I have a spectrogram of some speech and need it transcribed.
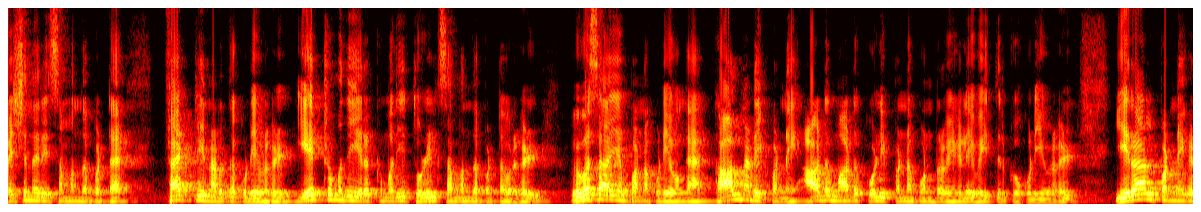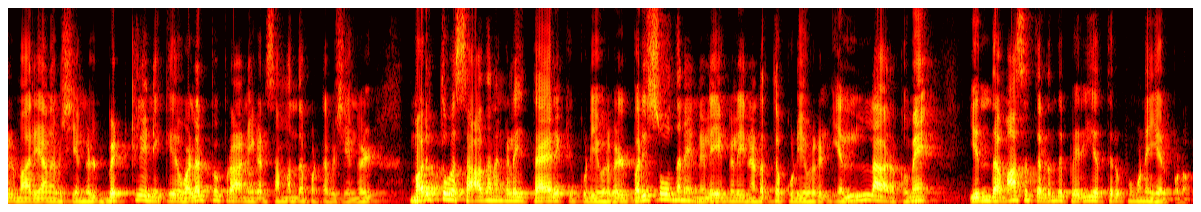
மிஷினரி மெஷினரி ஃபேக்ட்ரி நடத்தக்கூடியவர்கள் ஏற்றுமதி இறக்குமதி தொழில் சம்பந்தப்பட்டவர்கள் விவசாயம் பண்ணக்கூடியவங்க கால்நடை பண்ணை ஆடு மாடு கோழி பண்ணை போன்றவைகளை வைத்திருக்கக்கூடியவர்கள் இறால் பண்ணைகள் மாதிரியான விஷயங்கள் பெட் கிளினிக்கு வளர்ப்பு பிராணிகள் சம்பந்தப்பட்ட விஷயங்கள் மருத்துவ சாதனங்களை தயாரிக்கக்கூடியவர்கள் பரிசோதனை நிலையங்களை நடத்தக்கூடியவர்கள் எல்லாருக்குமே இந்த மாதத்துலேருந்து பெரிய திருப்புமுனை ஏற்படும்.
